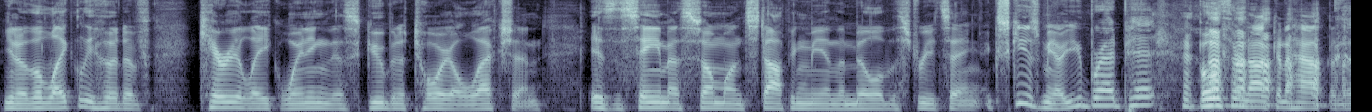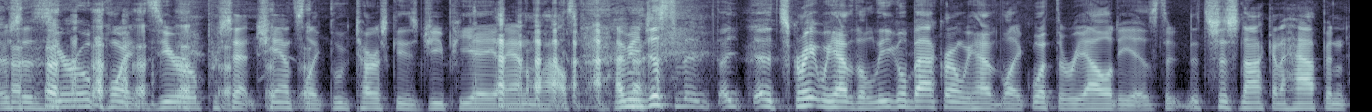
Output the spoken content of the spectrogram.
you know the likelihood of kari lake winning this gubernatorial election is the same as someone stopping me in the middle of the street saying, Excuse me, are you Brad Pitt? Both are not going to happen. There's a 0.0% chance like Blutarsky's GPA in Animal House. I mean, just it's great we have the legal background, we have like what the reality is. It's just not going to happen.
